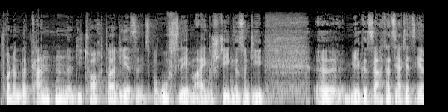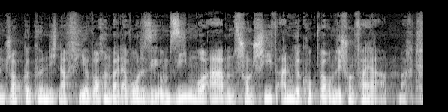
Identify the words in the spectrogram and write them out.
von einem Bekannten, die Tochter, die jetzt ins Berufsleben eingestiegen ist und die äh, mir gesagt hat, sie hat jetzt ihren Job gekündigt nach vier Wochen, weil da wurde sie um sieben Uhr abends schon schief angeguckt, warum sie schon Feierabend macht.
